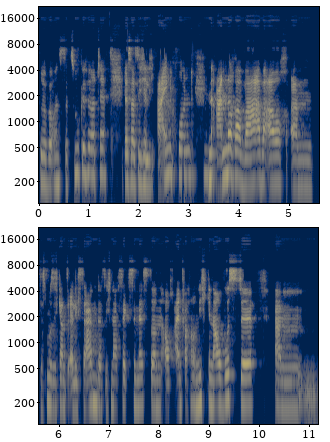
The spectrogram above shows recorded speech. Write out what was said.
früher bei uns dazugehörte. Das war sicherlich ein Grund. Ein anderer war aber auch, ähm, das muss ich ganz ehrlich sagen, dass ich nach sechs Semestern auch einfach noch nicht genau wusste, ähm,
